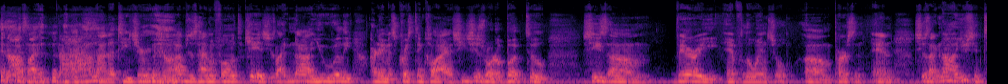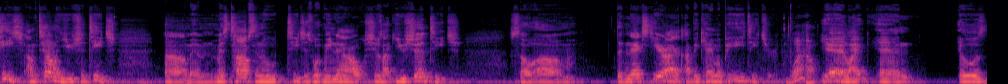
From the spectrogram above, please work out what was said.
And I was like, nah, I'm not a teacher. You know, I'm just having fun with the kids. She's like, nah, you really. Her name is Kristen Klein. She just wrote a book too. She's um very influential um, person, and she was like, no, you should teach. I'm telling you, you should teach. Um, and Miss Thompson, who teaches with me now, she was like, you should teach. So um, the next year, I, I became a PE teacher. wow, Yeah, like, and it was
